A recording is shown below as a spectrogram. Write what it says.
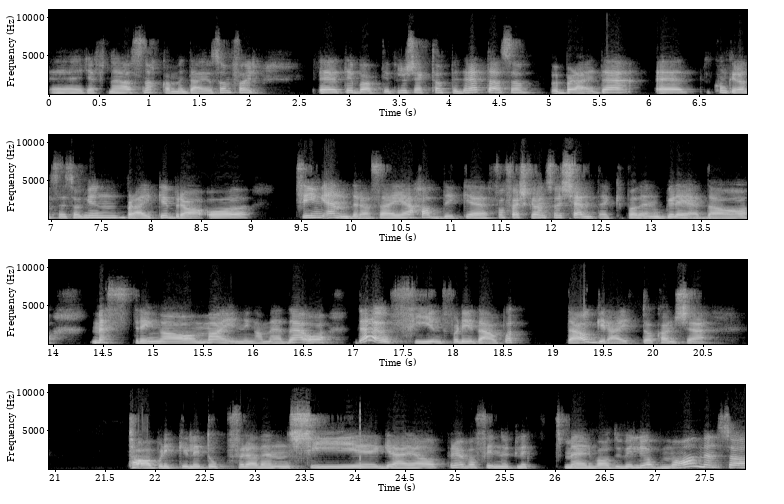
ref når jeg har snakka med deg og sånn. For eh, tilbake til prosjekt toppidrett, da, så blei det eh, Konkurransesesongen blei ikke bra, og ting endra seg. Jeg hadde ikke For første gang så kjente jeg ikke på den gleda og mestringa og meninga med det. Og det er jo fint, fordi det er jo, på, det er jo greit å kanskje ta blikket litt opp fra den skigreia og prøve å finne ut litt mer hva du vil jobbe med òg. Men så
